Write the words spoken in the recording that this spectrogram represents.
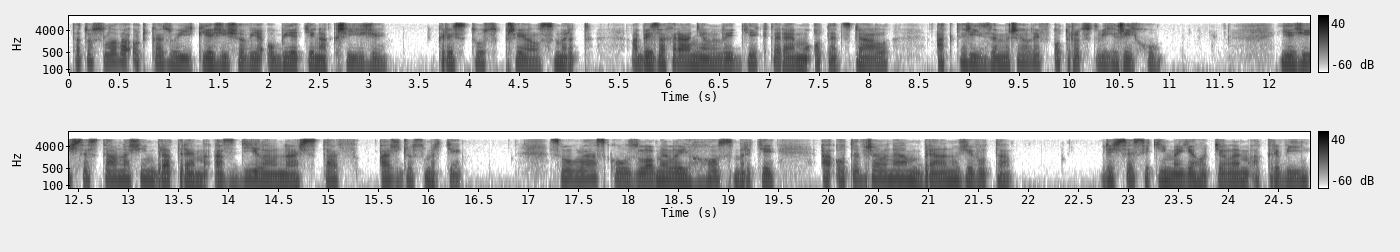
Tato slova odkazují k Ježíšově oběti na kříži. Kristus přijal smrt, aby zachránil lidi, kterému otec dal a kteří zemřeli v otroctví hříchu. Ježíš se stal naším bratrem a sdílel náš stav až do smrti. Svou láskou zlomil jeho smrti a otevřel nám bránu života. Když se sytíme jeho tělem a krví,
